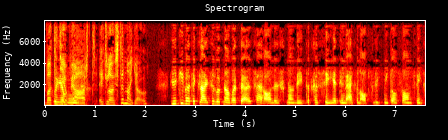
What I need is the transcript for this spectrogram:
Wat het jy op jou hart? Ek luister na jou. Weet jy wat ek luister ook nou wat uh, sy alles nou net gesê het en ek kan absoluut met haar saamstem.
